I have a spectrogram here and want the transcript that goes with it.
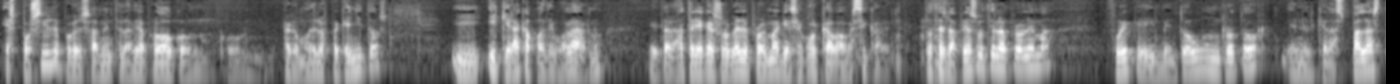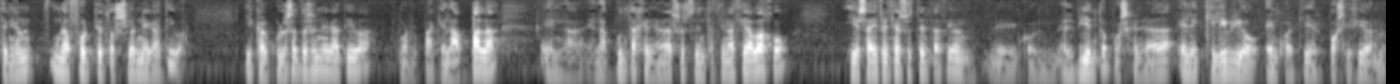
es posible, porque él solamente la había probado con, con aeromodelos pequeñitos, y, y, que era capaz de volar. ¿no? Y tal, tenía que resolver el problema que se volcaba, básicamente. Entonces, la primera solución al problema fue que inventó un rotor en el que las palas tenían una fuerte torsión negativa y calculó esa torsión negativa para que la pala en la, punta generara sustentación hacia abajo y esa diferencia de sustentación con el viento pues generaba el equilibrio en cualquier posición.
